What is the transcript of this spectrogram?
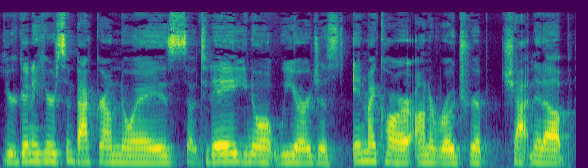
you're going to hear some background noise. So today, you know what, we are just in my car on a road trip chatting it up.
